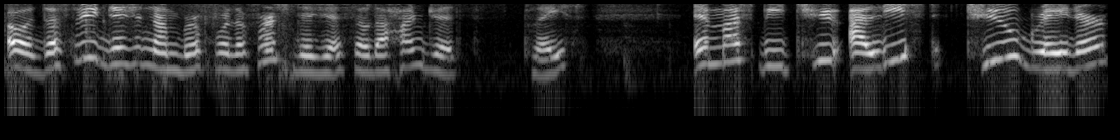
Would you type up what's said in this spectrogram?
oh, the three digit number for the first digit, so the hundredth place, it must be two, at least two greater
